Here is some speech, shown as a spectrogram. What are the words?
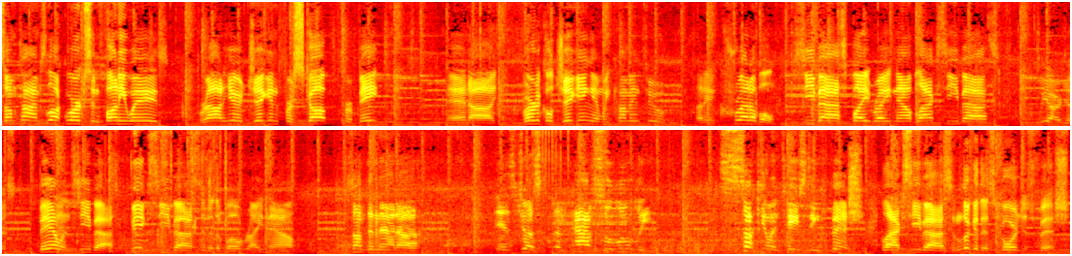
sometimes luck works in funny ways. We're out here jigging for scup, for bait, and uh, vertical jigging, and we come into an incredible sea bass bite right now, black sea bass. We are just bailing sea bass, big sea bass into the boat right now. Something that uh, is just an absolutely succulent tasting fish, black sea bass. And look at this gorgeous fish.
